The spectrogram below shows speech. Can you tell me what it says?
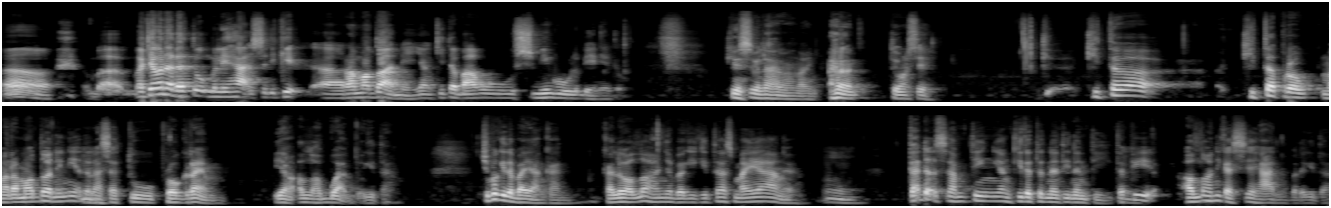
Ha. macam mana Datuk melihat sedikit uh, Ramadan ni yang kita baru seminggu lebih ni tu Bismillahirrahmanirrahim. Terima kasih kita kita pro, Ramadan ini adalah hmm. satu program yang Allah buat untuk kita. Cuba kita bayangkan kalau Allah hanya bagi kita semayang ya. Hmm. Tak ada something yang kita ternanti-nanti. Hmm. Tapi Allah ni kasihan kepada kita.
